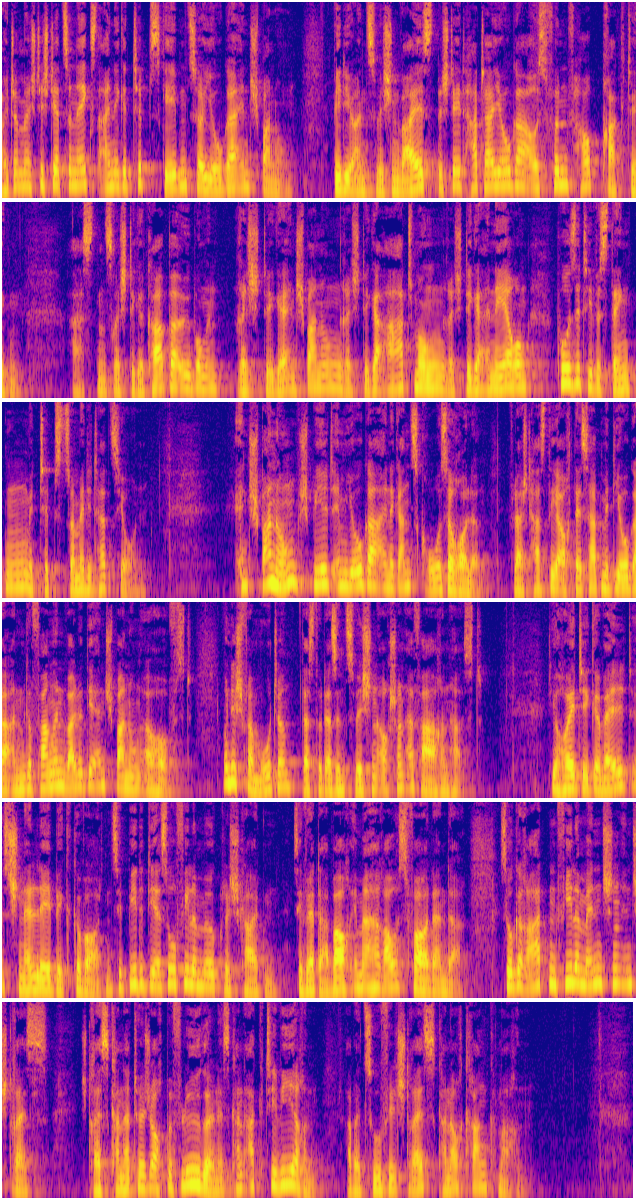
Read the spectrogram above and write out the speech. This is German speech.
Heute möchte ich dir zunächst einige Tipps geben zur Yoga-Entspannung. Wie du inzwischen weißt, besteht Hatha Yoga aus fünf Hauptpraktiken. Erstens richtige Körperübungen, richtige Entspannung, richtige Atmung, richtige Ernährung, positives Denken mit Tipps zur Meditation. Entspannung spielt im Yoga eine ganz große Rolle. Vielleicht hast du ja auch deshalb mit Yoga angefangen, weil du dir Entspannung erhoffst. Und ich vermute, dass du das inzwischen auch schon erfahren hast. Die heutige Welt ist schnelllebig geworden. Sie bietet dir so viele Möglichkeiten. Sie wird aber auch immer herausfordernder. So geraten viele Menschen in Stress. Stress kann natürlich auch beflügeln, es kann aktivieren, aber zu viel Stress kann auch krank machen.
